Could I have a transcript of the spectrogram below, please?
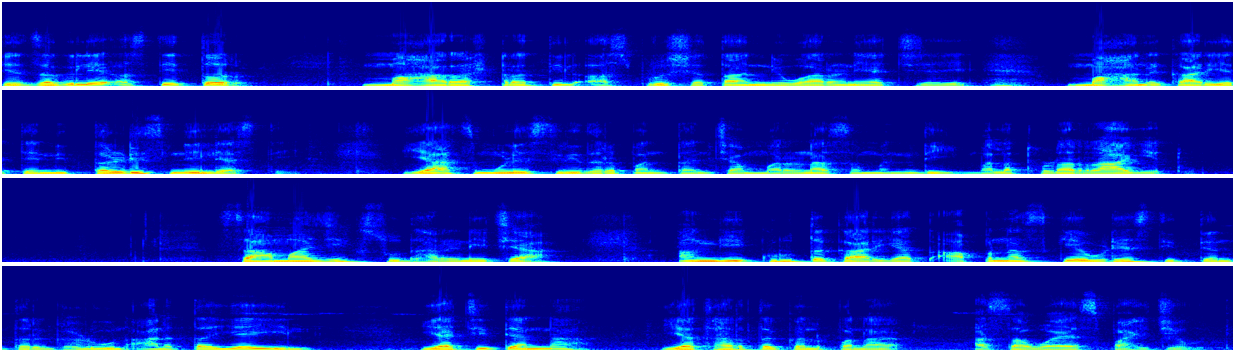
ते जगले असते तर महाराष्ट्रातील अस्पृश्यता निवारण्याचे महान कार्य त्यांनी तडीस नेले असते. याचमुळे श्रीधरपंतांच्या मरणासंबंधी मला थोडा राग येतो. सामाजिक सुधारणेच्या अंगीकृत कार्यात आपणास केवढे स्थित्यंतर घडवून आणता येईल याची त्यांना यथार्थ कल्पना असावयास पाहिजे होती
